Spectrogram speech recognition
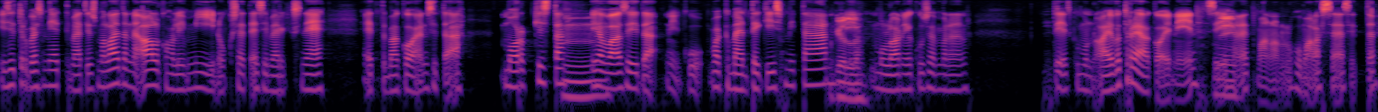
Ja sitten rupesi miettimään, että jos mä laitan ne alkoholin miinukset, esimerkiksi ne, että mä koen sitä morkkista Mm. ihan vaan siitä, niin kuin, vaikka mä en tekisi mitään, Kyllä. niin mulla on joku semmoinen, tiedätkö, mun aivot reagoi niin siihen, Niin. niin. että mä oon ollut humalassa ja sitten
